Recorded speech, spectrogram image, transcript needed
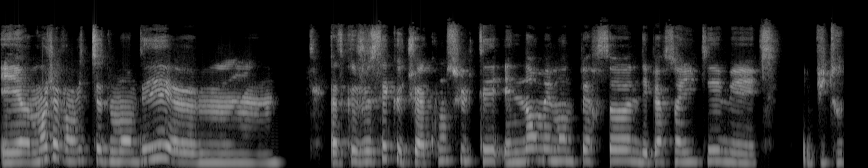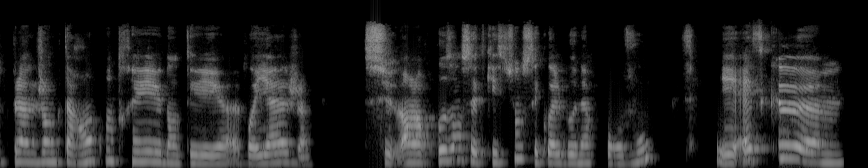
Et moi, j'avais envie de te demander, parce que je sais que tu as consulté énormément de personnes, des personnalités, mais et puis toutes plein de gens que tu as rencontrés dans tes voyages en leur posant cette question, c'est quoi le bonheur pour vous? Et est-ce que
